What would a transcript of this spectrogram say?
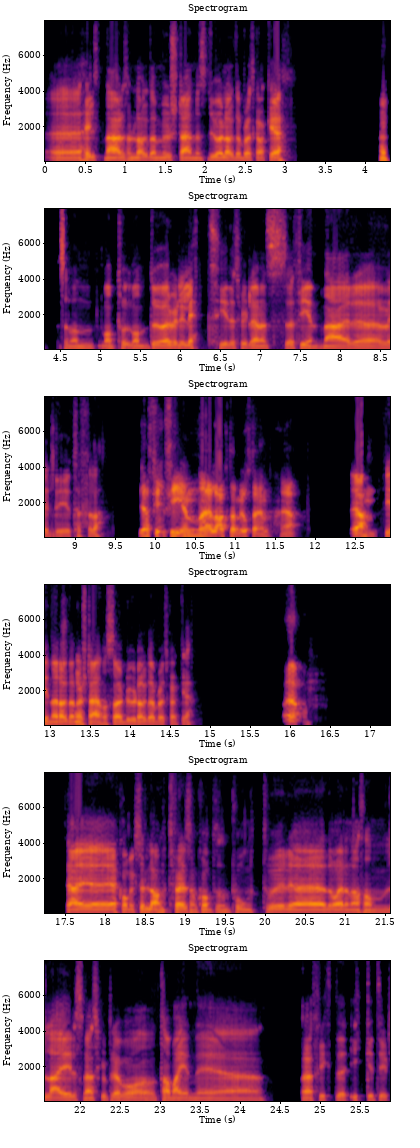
eh, heltene er liksom lagd av murstein, mens du er lagd av bløtkake. Så man, man, man dør veldig lett i det spillet, mens fiendene er veldig tøffe, da. Ja, fi- fienden er lagd av murstein. Ja. Ja, fienden er lagd av murstein, og så er du lagd av bløtkake. ja. Jeg, jeg kom ikke så langt før jeg liksom kom til et sånt punkt hvor eh, det var en sånn leir som jeg skulle prøve å ta meg inn i, eh, og jeg fikk det ikke til.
